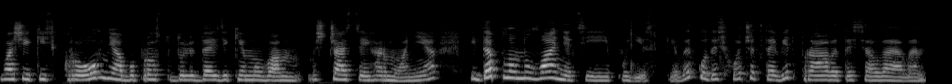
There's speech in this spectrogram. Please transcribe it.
ваші якісь кровні, або просто до людей, з якими вам щастя і гармонія. Іде планування цієї поїздки. Ви кудись хочете відправитися, леви,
